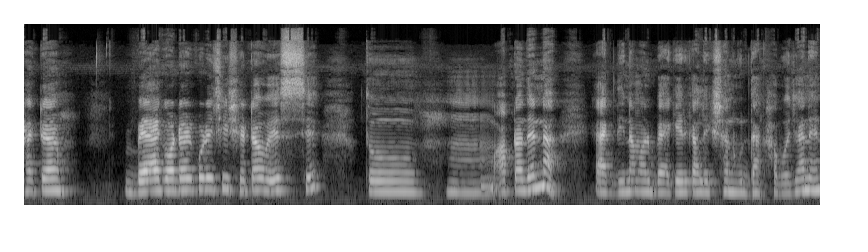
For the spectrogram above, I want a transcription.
একটা ব্যাগ অর্ডার করেছি, সেটাও এসছে। তো আপনাদের না একদিন আমার ব্যাগের কালেকশান দেখাবো, জানেন?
